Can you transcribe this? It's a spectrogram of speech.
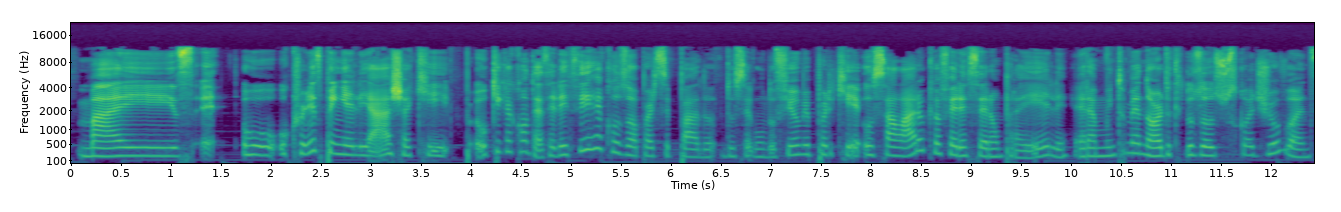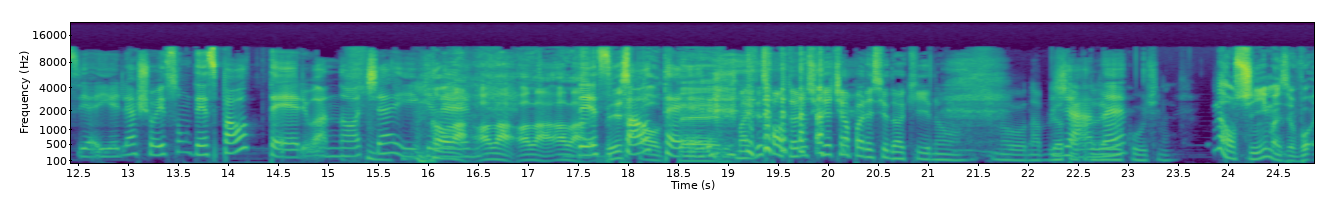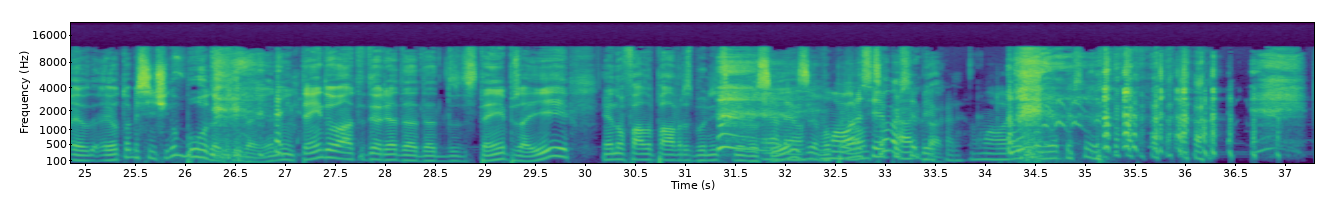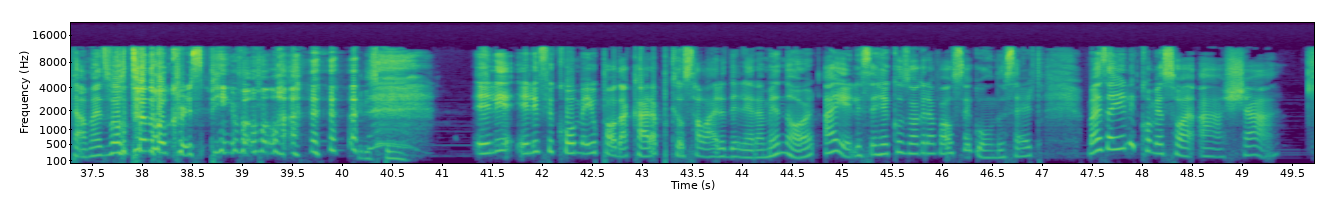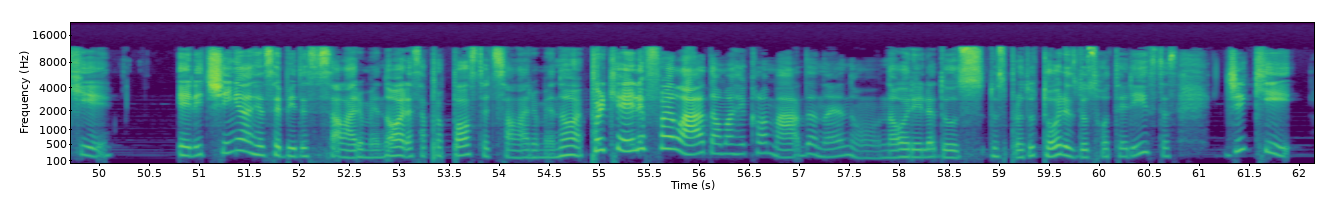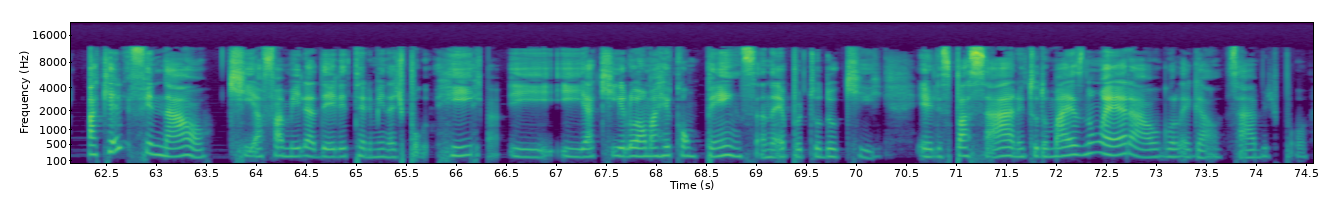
Mas é, o, o Crispin, ele acha que. O que que acontece? Ele se recusou a participar do, do segundo filme porque o salário que ofereceram pra ele era muito menor do que dos outros coadjuvantes. E aí ele achou isso um despautério. Anote aí, Olha lá, Guilherme. olha lá, olha lá, olha lá. Despautério. Mas Despautério acho que já tinha aparecido aqui no, no- na biblioteca Já, do né? Cult, né? Não, sim, mas eu, vou, eu, eu tô me sentindo burro daqui, velho. Eu não entendo a teoria da- da- dos tempos aí. Eu não falo palavras bonitas que nem É, vocês. Léo, eu vou uma hora um você ia perceber, cara. Uma hora você ia perceber. Tá, mas voltando ao Crispin, vamos lá. Crispim. Ele, ele ficou meio pau da cara porque o salário dele era menor. Aí ele se recusou a gravar o segundo, certo? Mas aí ele começou a, a achar que ele tinha recebido esse salário menor, essa proposta de salário menor, porque ele foi lá dar uma reclamada, né, no- na orelha dos, dos produtores, dos roteiristas, de que aquele final que a família dele termina, tipo, rica e, e aquilo é uma recompensa, né, por tudo que eles passaram e tudo mais, não era algo legal, sabe? Tipo,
